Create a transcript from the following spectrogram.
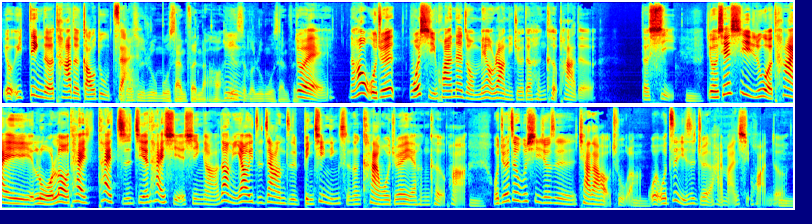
有一定的他的高度在，都是入木三分了哈。演、嗯、什么入木三分？对。然后我觉得我喜欢那种没有让你觉得很可怕的。的戏，嗯、有些戏如果太裸露、太太直接、太血腥啊，让你要一直这样子屏气凝神的看，我觉得也很可怕。嗯、我觉得这部戏就是恰到好处啦。嗯、我我自己是觉得还蛮喜欢的。嗯、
